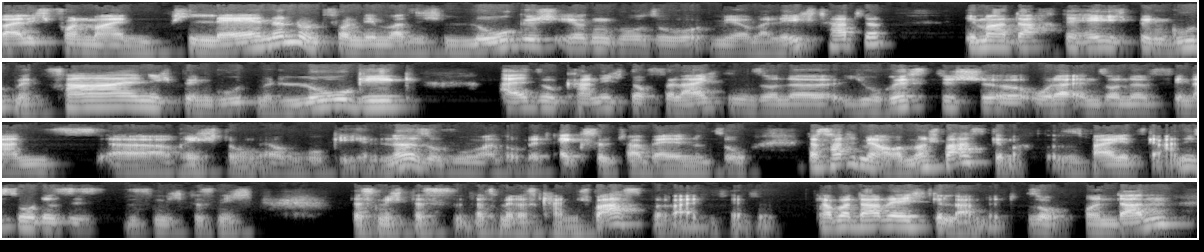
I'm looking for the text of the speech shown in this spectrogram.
weil ich von meinen Plänen und von dem, was ich logisch irgendwo so mir überlegt hatte, immer dachte, hey, ich bin gut mit Zahlen, ich bin gut mit Logik, also kann ich doch vielleicht in so eine juristische oder in so eine Finanzrichtung äh, irgendwo gehen, ne? so wo man so mit Excel-Tabellen und so. Das hatte mir auch immer Spaß gemacht. Also es war jetzt gar nicht so, dass, ich, dass mich das nicht, dass mich das, dass mir das keinen Spaß bereitet hätte. Aber da wäre ich gelandet. So und dann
